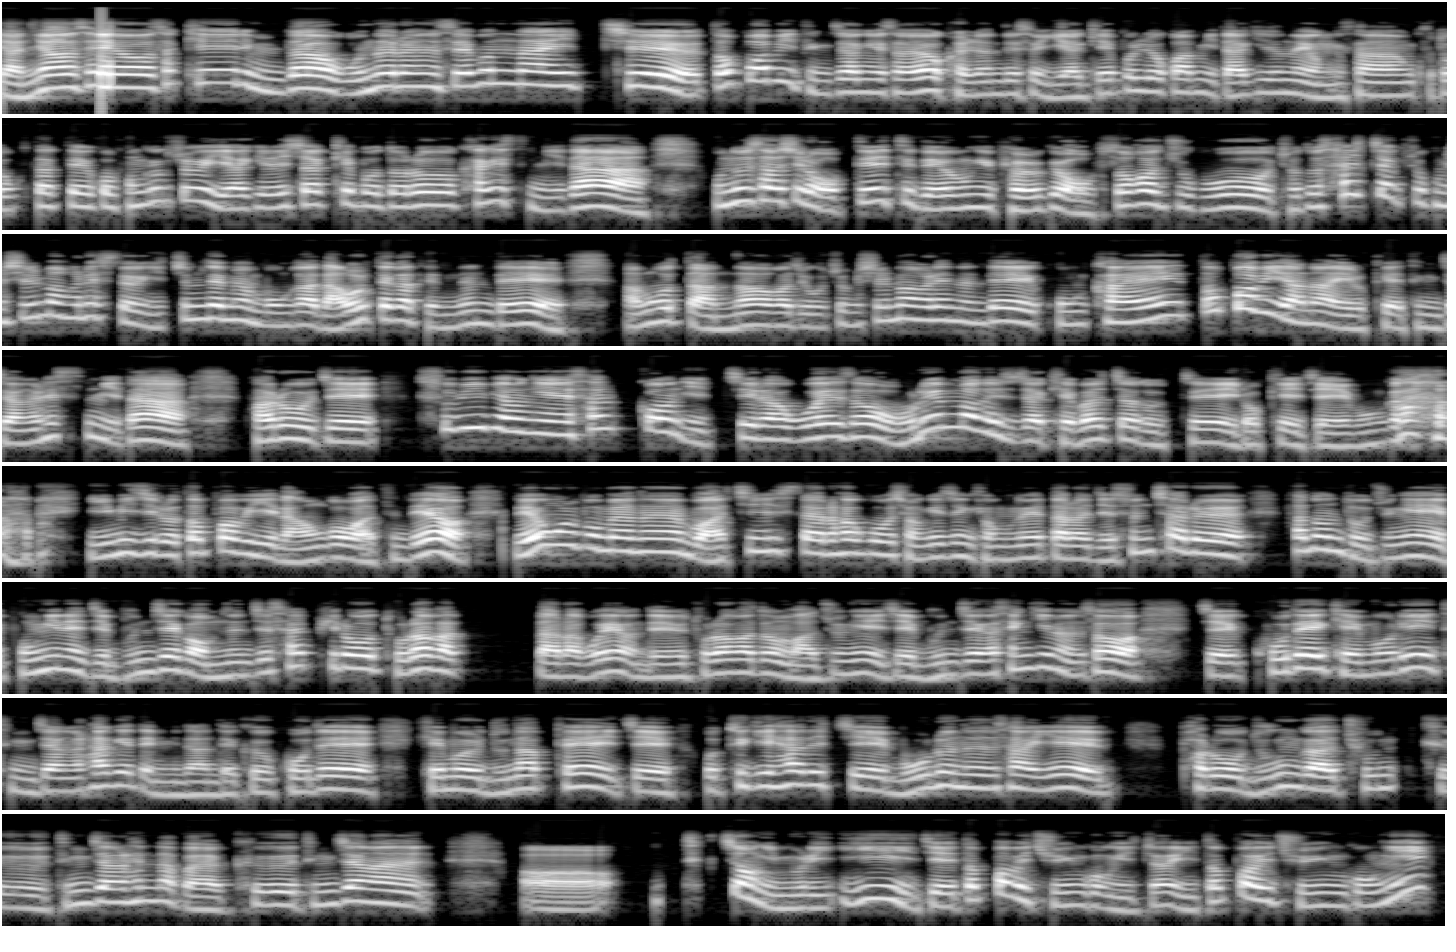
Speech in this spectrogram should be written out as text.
예, 안녕하세요. 사케일입니다. 오늘은 세븐나이츠 떡밥이 등장해서요. 관련돼서 이야기해 보려고 합니다. 기존의 영상 구독 부탁드리고 본격적으로 이야기를 시작해 보도록 하겠습니다. 오늘 사실 업데이트 내용이 별게 없어가지고 저도 살짝 조금 실망을 했어요. 이쯤 되면 뭔가 나올 때가 됐는데 아무것도 안 나와가지고 좀 실망을 했는데 공카에 떡밥이 하나 이렇게 등장을 했습니다. 바로 이제 수비병의 사건 있지라고 해서 오랜만에 진짜 개발자 노트에 이렇게 이제 뭔가 이미지로 떡밥이 나온 것 같은데요. 내용을 보면은 뭐 아침 식사를 하고 정해진 경로에 따라 이제 순찰을 하던 도중에 봉인에 이제 문제가 없는지 살피러 돌아갔 다라고 해요. 근데 돌아가던 와중에 이제 문제가 생기면서 이제 고대 괴물이 등장을 하게 됩니다. 근데 그 고대 괴물 눈앞에 이제 어떻게 해야 될지 모르는 사이에 바로 누군가 존, 그 등장을 했나 봐요. 그 등장한 어 특정 인물이 이 이제 떡밥의 주인공이 있죠. 이 떡밥의 주인공이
